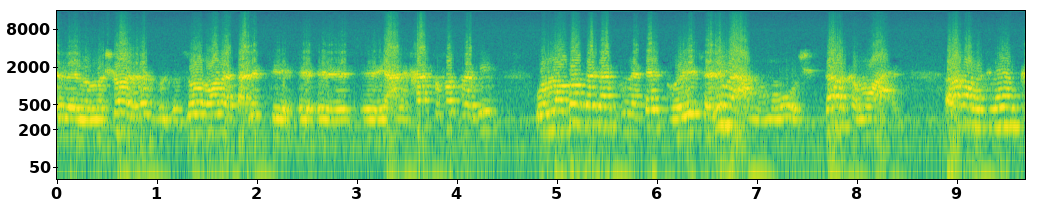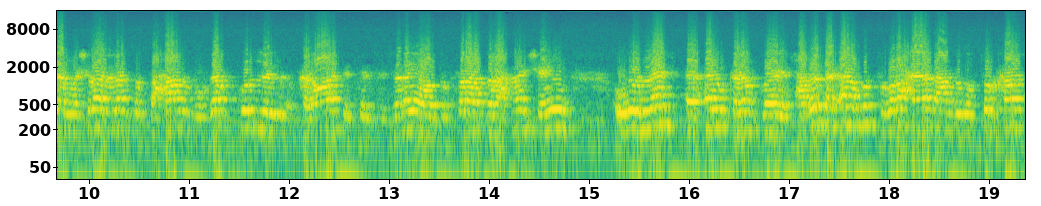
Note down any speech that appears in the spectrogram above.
ال- المشروع اللي رد بالاوزون وأنا اتعالجت آه، يعني خدت فترة دي والموضوع ده جاب نتائج كويسة. ليه ما عمموش ده رقم واحد. رقم اثنين كان مشروع رد التحارب وجاب كل القنوات التلفزيونية والدكتور عبد الرحمن شاهين والناس قالوا كلام كويس. حضرتك أنا كنت بروح عياده عند دكتور خاص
